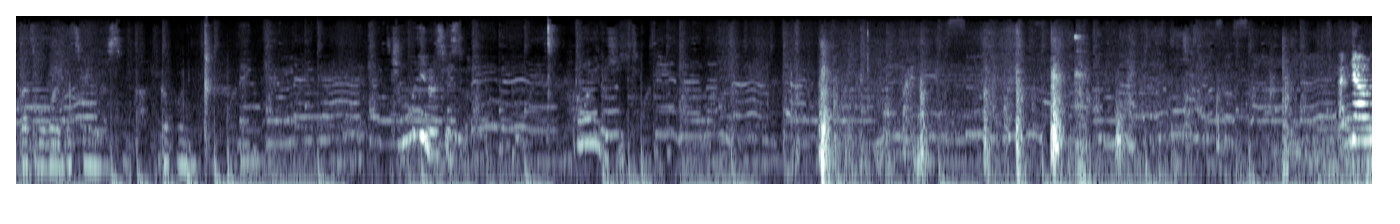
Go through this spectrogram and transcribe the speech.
지금까지 모바일드 제인이었습니다. 여러분 충분히 이럴 수 있어요. 한번 이럴 수 있죠. 안녕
